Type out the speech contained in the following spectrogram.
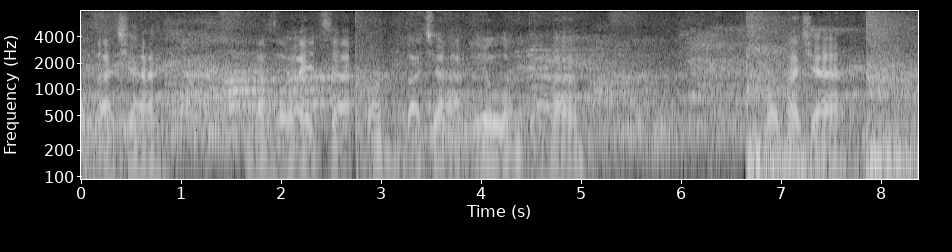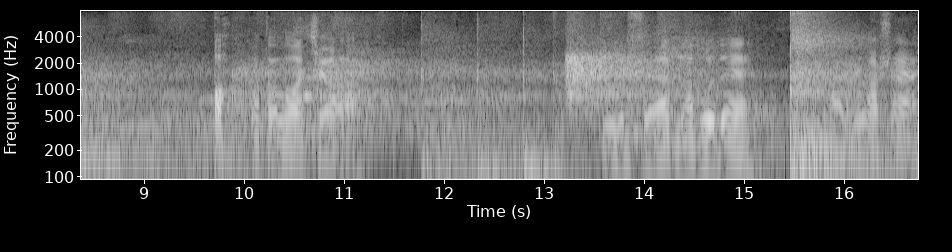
Отдача. Називається отдача Ілонка. Подача. О, потолочок. І ще одна буде хороша.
